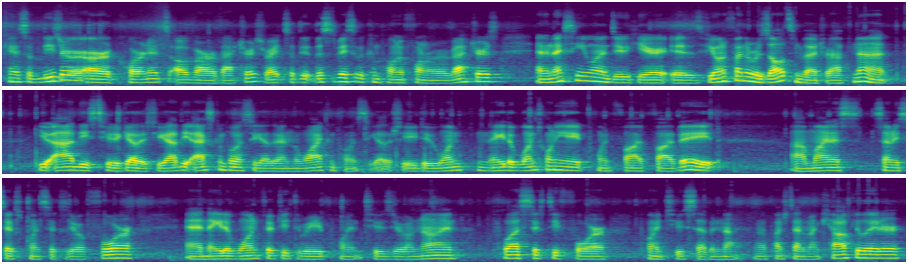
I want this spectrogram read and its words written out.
Okay, so these are our coordinates of our vectors, right? So th this is basically the component form of our vectors. And the next thing you want to do here is if you want to find the resultant vector f net, you add these two together. So you add the x components together and the y components together. So you do one negative 128.558 uh, minus 76.604 and negative 153.209 plus 64.279. I'm going to punch that in my calculator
